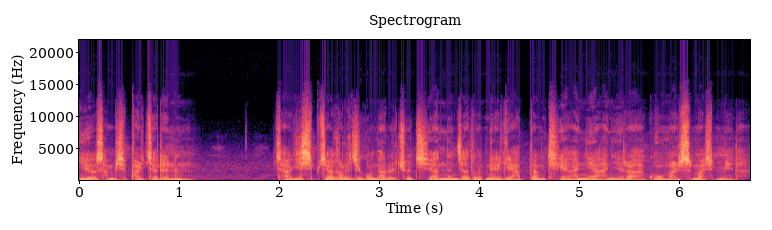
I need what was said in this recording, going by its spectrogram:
이어 38절에는 자기 십자가를 지고 나를 쫓지 않는 자도 내게 합당치 아니하니라고 말씀하십니다.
